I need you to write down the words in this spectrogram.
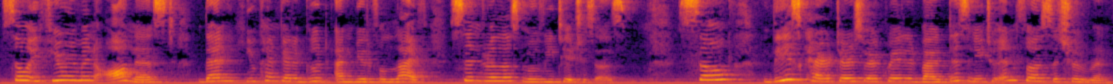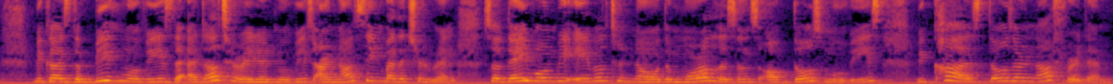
So if you remain honest, then you can get a good and beautiful life. Cinderella's movie teaches us. So, these characters were created by Disney to influence the children because the big movies, the adulterated movies are not seen by the children so they won't be able to know the moral lessons of those movies because those are not for them.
